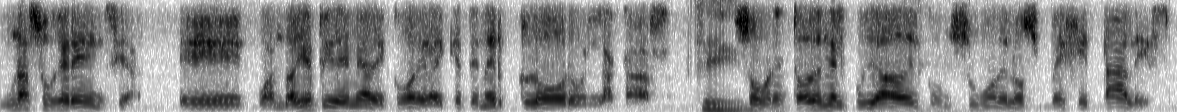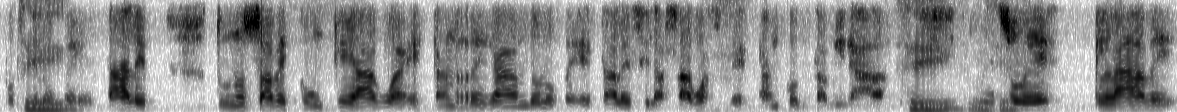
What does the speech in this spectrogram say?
una sugerencia, eh, cuando hay epidemia de cólera hay que tener cloro en la casa, Sí. sobre todo en el cuidado del consumo de los vegetales, porque Sí. los vegetales, tú no sabes con qué agua están regando los vegetales si las aguas están contaminadas. Sí, Y eso es clave,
